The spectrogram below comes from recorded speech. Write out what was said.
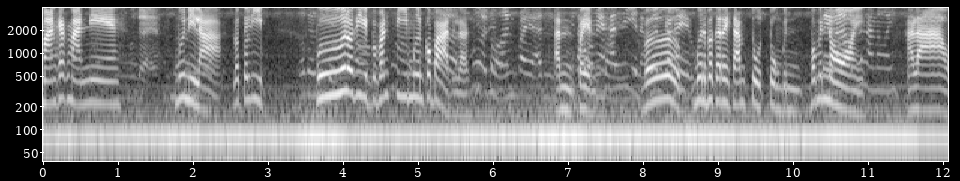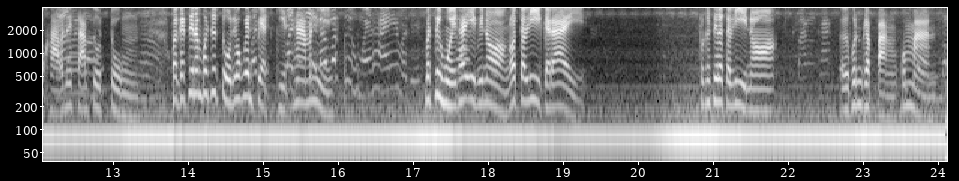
หมานคักหมานแน่มือแดงมื้อนี้ล่ะลอตเตอรี่ปื้อลอตเตอรี่ประมาณ40,000กว่าบาทนี่ล่ะเมื่อที่เพิ่นไปอันอันไปแม่ฮันนี่น่ะเบอพิ่นร์ก็ได้มื้อนั้นเพิ่นก็ได้3ตัวตรงเป็นบ่แม่นน้อยฮานอยหาลาวค่ะบ่ได้สามตัวตรง ข่อยก็ซื้อน้ำเพิ่นซื้อตัวยกเว้น8เกียรติ5มันนี่แล้วก็ซื้อหวยไทยบัดนี้มาซื้อหวยไทยอีกพี่น้องลอตเตอรี่ก็ได้เพิ่นก็ซื้อลอตเตอรี่เนาะปังคักเออเพิ่นก็ปังพวกมานใบ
